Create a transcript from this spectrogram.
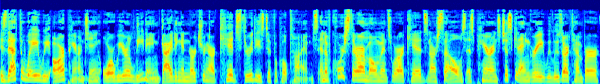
Is that the way we are parenting or we are leading, guiding, and nurturing our kids through these difficult times? And of course, there are moments where our kids and ourselves as parents just get angry, we lose our temper,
